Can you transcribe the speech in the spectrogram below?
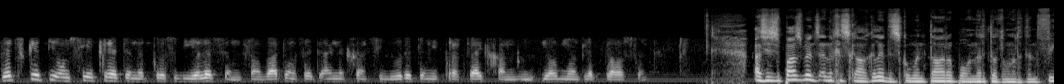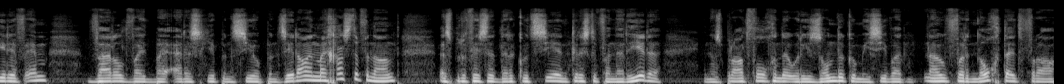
dit skep die onsekerheid in 'n prosedurele sin van wat ons uiteindelik gaan sien hoe dit in die praktyk gaan heel moontlik plaasvind. As jy sopas bins ingeskakel het, dis kommentaar op 100 tot 104 FM wêreldwyd by rsg.co.za en my gaste vanaand is professor Dirk Coetzee en Christo van der Rede en ons praat volgende oor die Sondekommissie wat nou vir nog tyd vra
